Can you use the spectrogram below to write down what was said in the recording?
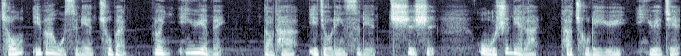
从1854年出版《论音乐美》到他1904年逝世，五十年来，他矗立于音乐界，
